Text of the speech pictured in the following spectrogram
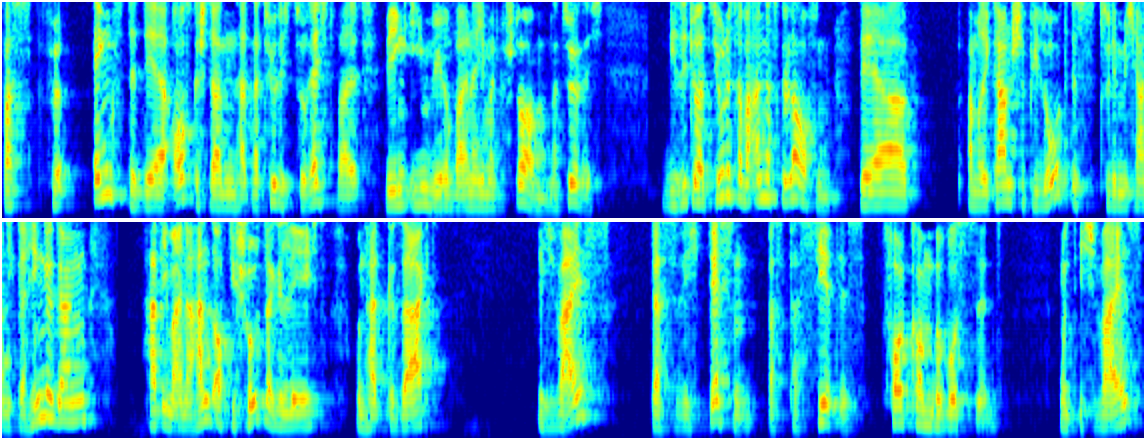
was für Ängste der ausgestanden hat, natürlich zu Recht, weil wegen ihm wäre beinahe jemand gestorben, natürlich. Die Situation ist aber anders gelaufen. Der amerikanische Pilot ist zu dem Mechaniker hingegangen, hat ihm eine Hand auf die Schulter gelegt und hat gesagt, ich weiß, dass sie sich dessen, was passiert ist, vollkommen bewusst sind. Und ich weiß,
